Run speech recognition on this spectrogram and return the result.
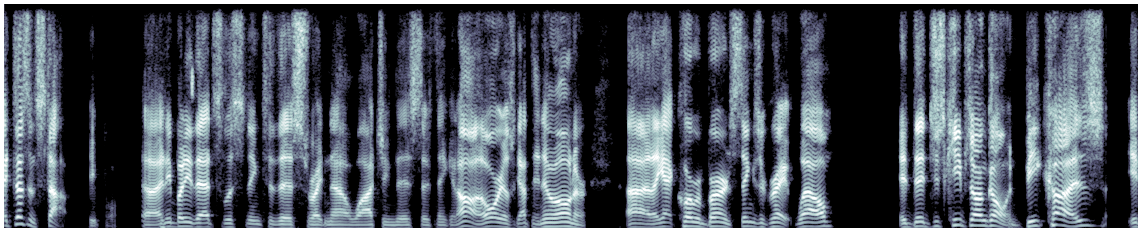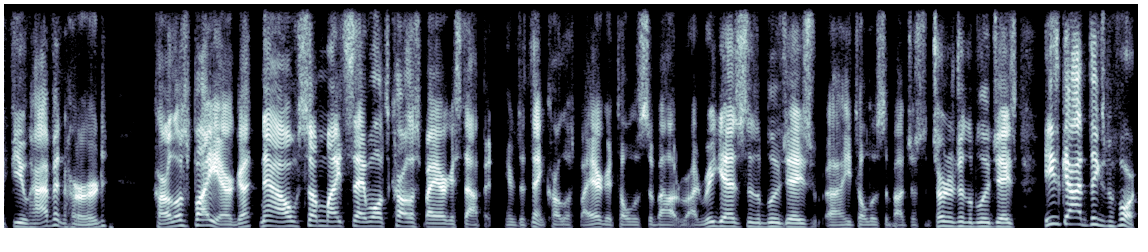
it doesn't stop people. Uh, anybody that's listening to this right now, watching this, they're thinking, "Oh, the Orioles got the new owner. Uh, they got Corbin Burnes. Things are great." Well, it, it just keeps on going because if you haven't heard, Carlos Baerga. Now, some might say, well, it's Carlos Baerga. Stop it. Here's the thing Carlos Baerga told us about Rodriguez to the Blue Jays. Uh, he told us about Justin Turner to the Blue Jays. He's gotten things before.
